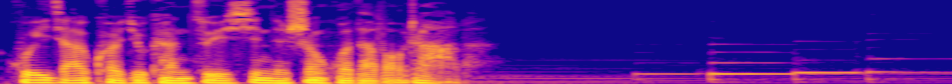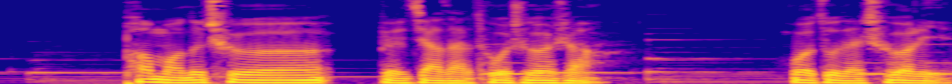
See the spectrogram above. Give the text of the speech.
回家快去看最新的《生活大爆炸》了。抛锚的车被架在拖车上，我坐在车里，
